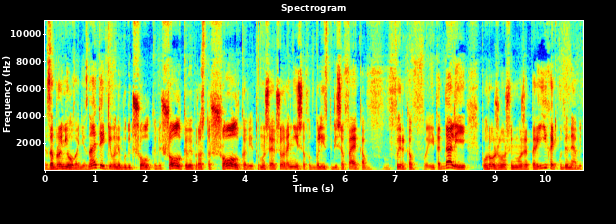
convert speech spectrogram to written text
Заброньовані, знаєте, які вони будуть шолкові? Шолкові, просто шолкові. Тому що якщо раніше футболіст тобі шафекав, фекав, фиркав і так далі, і погрожував, що він може переїхати куди-небудь,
